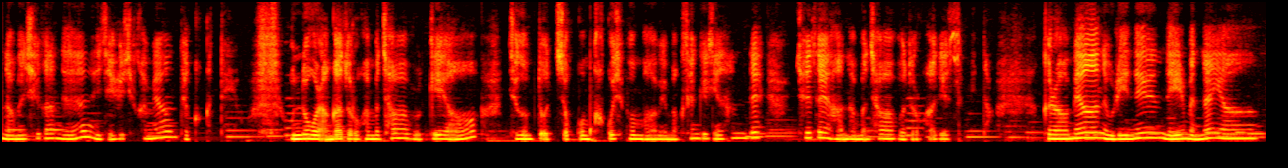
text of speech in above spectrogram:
남은 시간은 이제 휴식하면 될 것 같아요. 운동을 안 가도록 한번 참아볼게요. 지금 또 조금 가고 싶은 마음이 막 생기긴 한데 최대한 한번 참아보도록 하겠습니다. 그러면 우리는 내일 만나요.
